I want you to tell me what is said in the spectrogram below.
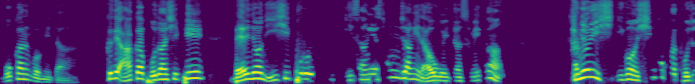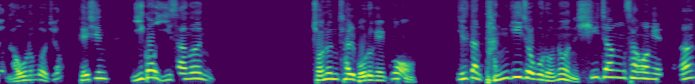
못 가는 겁니다. 근데 아까 보다시피 매년 20% 이상의 성장이 나오고 있지 않습니까? 당연히 시- 이건 신고가 도전 나오는 거죠. 대신 이거 이상은 저는 잘 모르겠고 일단 단기적으로는 시장 상황에 따라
